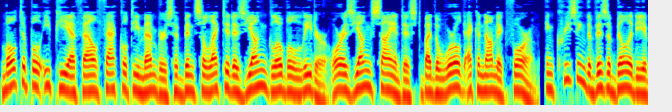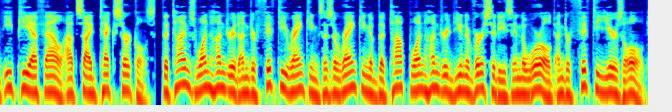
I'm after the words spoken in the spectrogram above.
multiple EPFL faculty members have been selected as Young Global Leader or as Young Scientist by the World Economic Forum, increasing the visibility of EPFL outside tech circles. The Times 100 Under 50 rankings is a ranking of the top 100 universities in the world under 50 years old.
